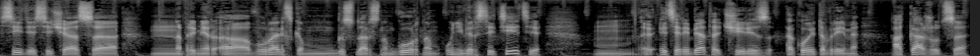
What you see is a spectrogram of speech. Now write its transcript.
сидя сейчас, э, например, в Уральском государственном горном университете, э, эти ребята через какое-то время окажутся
